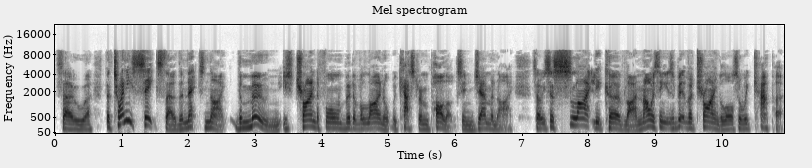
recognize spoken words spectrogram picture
So uh, the 26th, though, the next night, the moon is trying to form a bit of a lineup with Castor and Pollux in Gemini. So it's a slightly curved line. And I always think it's a bit of a triangle also with Kappa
